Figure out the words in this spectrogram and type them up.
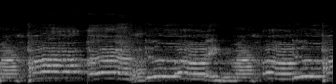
my heart, uh, you break my heart.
